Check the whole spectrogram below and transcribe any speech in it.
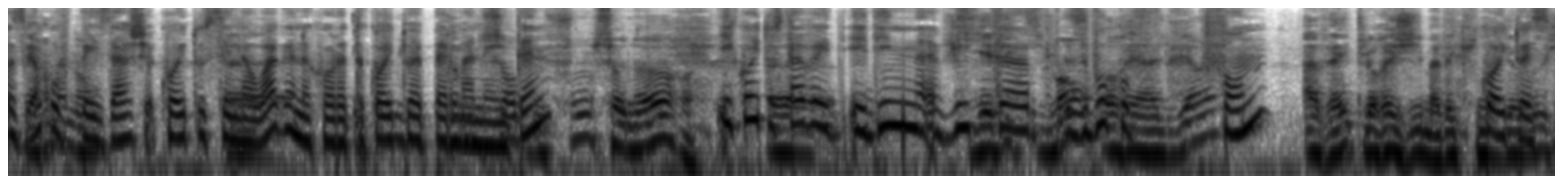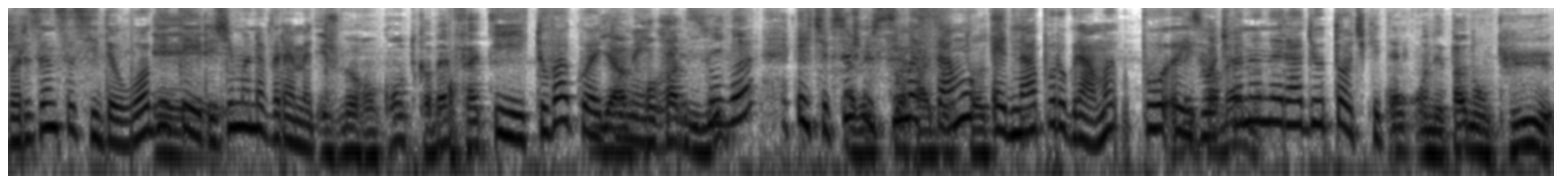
звуков пейзаж, който се налага на хората, който е перманентен и който става един вид звуков фон, avec le régime, avec une който е свързан с идеологията и, режима на времето. Et je me rends compte quand même, en fait, и това, което ме интересува, е, че всъщност има само една програма по излъчване на радиоточките. On, on non plus,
